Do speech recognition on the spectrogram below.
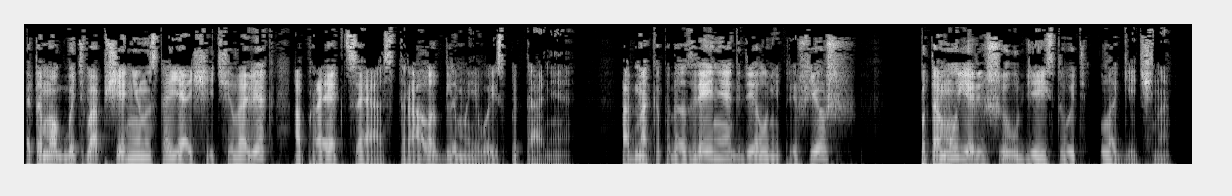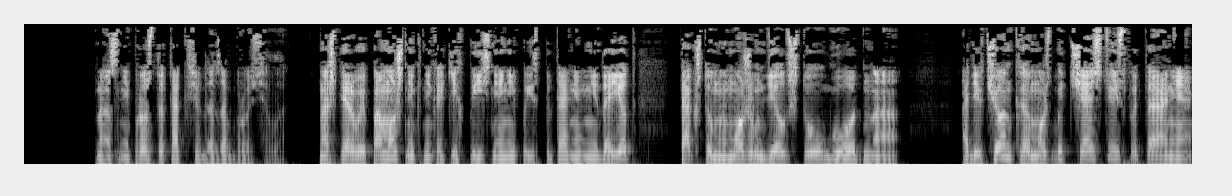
Это мог быть вообще не настоящий человек, а проекция астрала для моего испытания. Однако подозрения к делу не пришьешь, потому я решил действовать логично. Нас не просто так сюда забросило. Наш первый помощник никаких пояснений по испытанию не дает, Так что мы можем делать что угодно. А девчонка может быть частью испытания.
